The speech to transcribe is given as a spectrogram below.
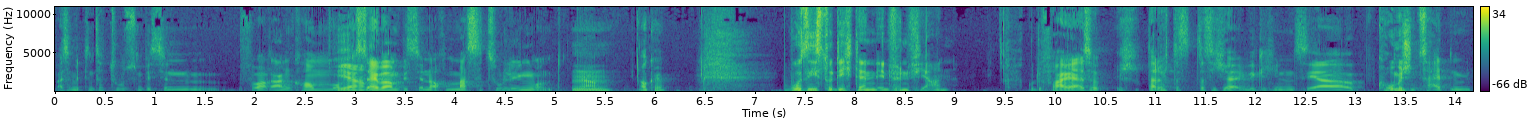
also mit den Tattoos ein bisschen vorankommen und Ja. selber ein bisschen auch Masse zulegen und ja. Mhm. Okay. Wo siehst du dich denn in fünf Jahren? Gute Frage. Also ich, dadurch, dass, dass ich ja wirklich in sehr komischen Zeiten mit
